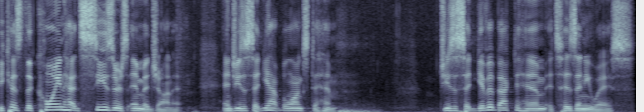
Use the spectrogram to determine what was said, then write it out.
Because the coin had Caesar's image on it. And Jesus said, Yeah, it belongs to Him. Jesus said, Give it back to Him. It's His, anyways.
